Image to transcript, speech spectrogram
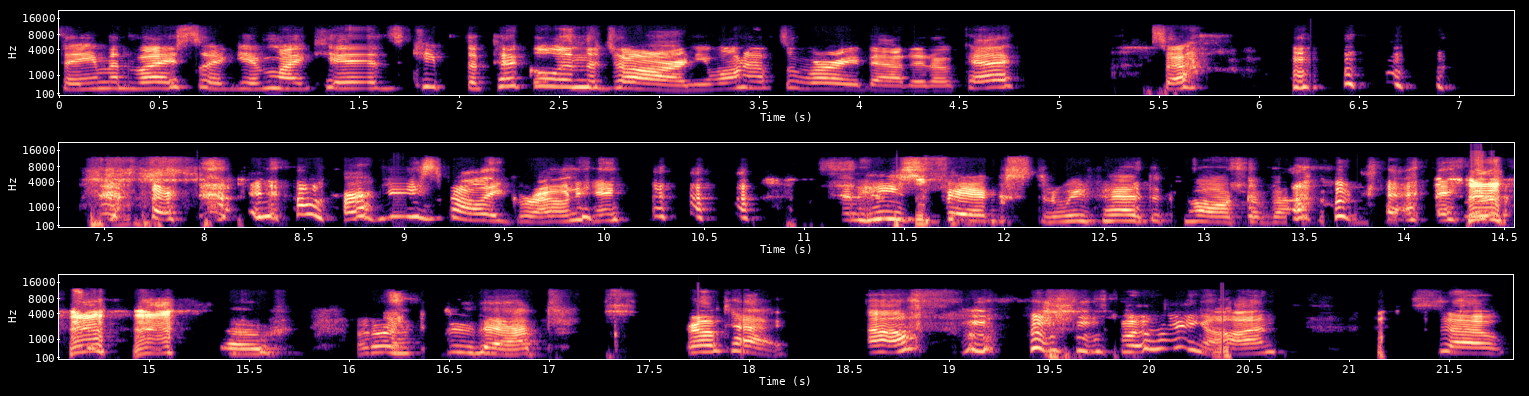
Same advice I give my kids: keep the pickle in the jar, and you won't have to worry about it. Okay. So. I know Herbie's probably groaning. And he's fixed, and we've had to talk about it. Okay. So I don't have to do that. Okay. Um, moving on. So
